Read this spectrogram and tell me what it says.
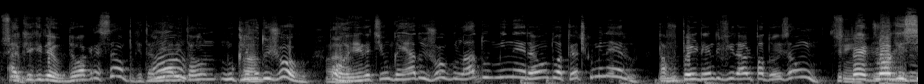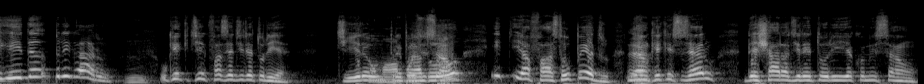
sim. Aí o que que deu? Deu agressão, porque também Ah. ali estão no clima Ah. do jogo. Porra, ainda tinham ganhado o jogo lá do Mineirão, do Atlético Mineiro. Estavam perdendo e viraram para 2 a 1 um. Se perde Logo em seguida, brigaram. O que, que tinha que fazer a diretoria? Tira Tomar o preparador e, e afasta o Pedro. É. Não, o que, que eles fizeram? Deixaram a diretoria e a comissão.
